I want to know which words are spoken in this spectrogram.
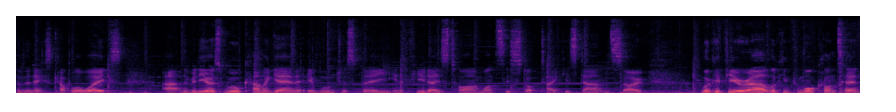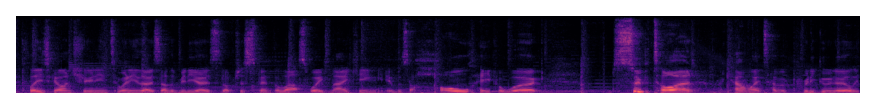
for the next couple of weeks. Uh, the videos will come again. It will just be in a few days time once this stock take is done. So look, if you're uh, looking for more content, please go and tune into any of those other videos that I've just spent the last week making. It was a whole heap of work. I'm super tired. I can't wait to have a pretty good early,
